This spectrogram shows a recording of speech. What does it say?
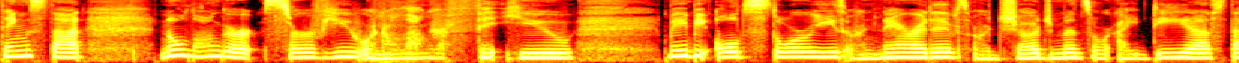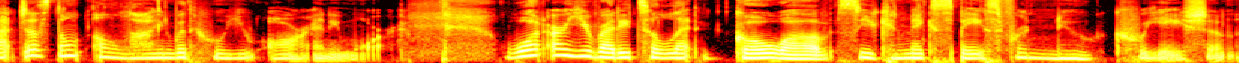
Things that no longer serve you or no longer fit you. Maybe old stories or narratives or judgments or ideas that just don't align with who you are anymore. What are you ready to let go of so you can make space for new creation?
